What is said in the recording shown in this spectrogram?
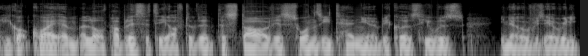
He got quite um, a lot of publicity after the, the start of his Swansea tenure because he was, you know, obviously a really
